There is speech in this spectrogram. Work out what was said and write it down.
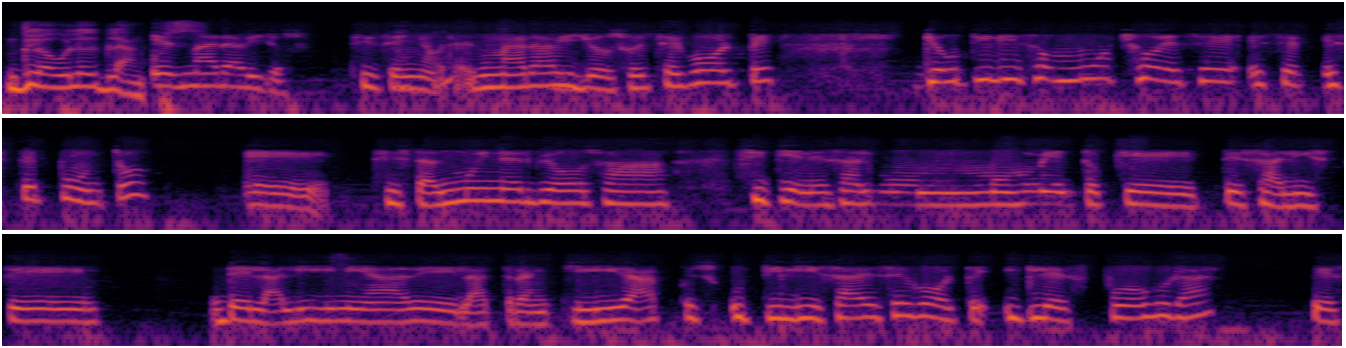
Glóbulos blancos. Es maravilloso, sí señora, es maravilloso ese golpe. Yo utilizo mucho ese, ese este punto. eh, si estás muy nerviosa, si tienes algún momento que te saliste de la línea de la tranquilidad, pues utiliza ese golpe y les puedo jurar que es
